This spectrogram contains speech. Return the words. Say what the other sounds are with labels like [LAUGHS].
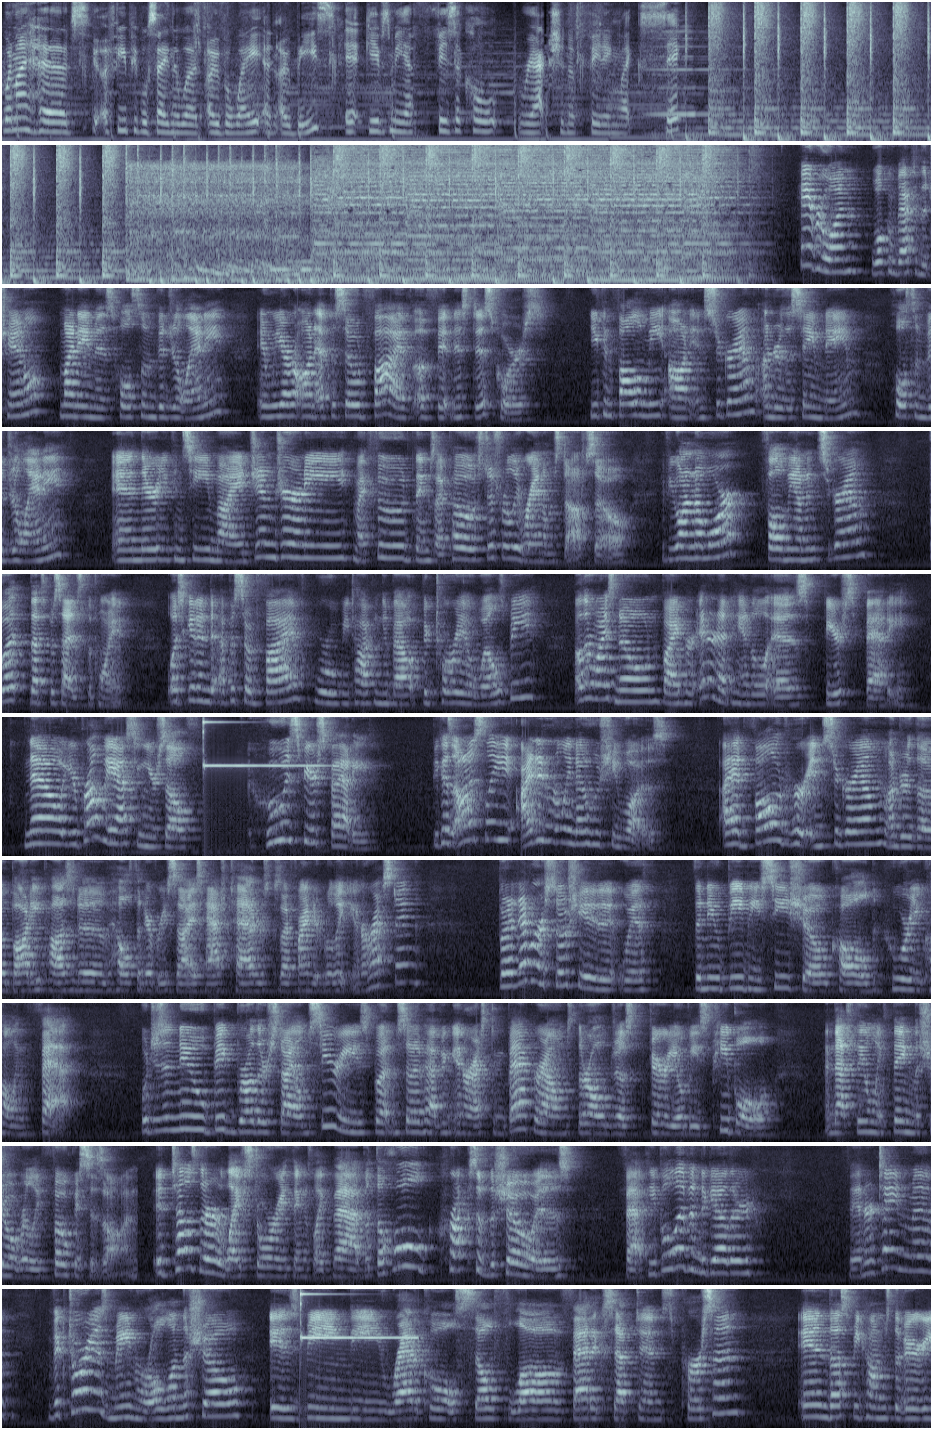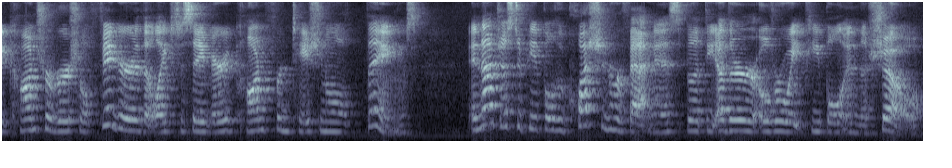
When I heard a few people saying the word overweight and obese, it gives me a physical reaction of feeling like sick. Hey everyone, welcome back to the channel. My name is Wholesome Vigilante, and we are on episode 5 of Fitness Discourse. You can follow me on Instagram under the same name, Wholesome Vigilante, and there you can see my gym journey, my food, things I post, just really random stuff. So if you want to know more, follow me on Instagram. But that's besides the point. Let's get into episode 5, where we'll be talking about Victoria Welsby, otherwise known by her internet handle as Fierce Fatty. Now, you're probably asking yourself, who is Fierce Fatty? Because honestly, I didn't really know who she was. I had followed her Instagram under the body positive, health at every size hashtags because I find it really interesting, but I never associated it with the new BBC show called Who Are You Calling Fat? Which is a new Big Brother styled series, but instead of having interesting backgrounds, they're all just very obese people, and that's the only thing the show really focuses on. It tells their life story, things like that, but the whole crux of the show is fat people living together, entertainment. Victoria's main role on the show is being the radical self-love, fat acceptance person, and thus becomes the very controversial figure that likes to say very confrontational things. And not just to people who question her fatness, but the other overweight people in the show.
